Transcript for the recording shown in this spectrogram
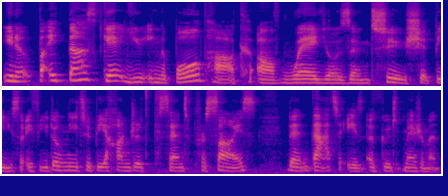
you know, but it does get you in the ballpark of where your zone two should be. So if you don't need to be 100% precise, then that is a good measurement.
